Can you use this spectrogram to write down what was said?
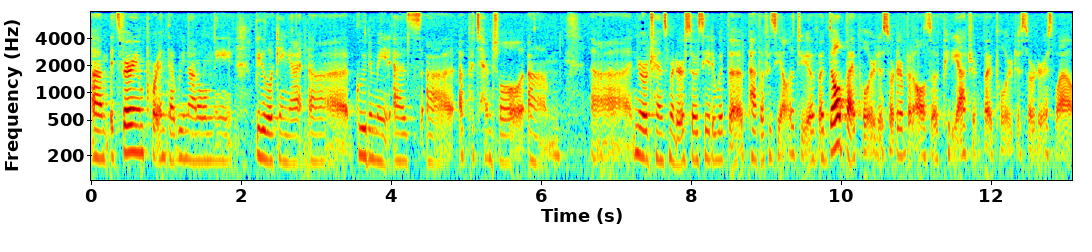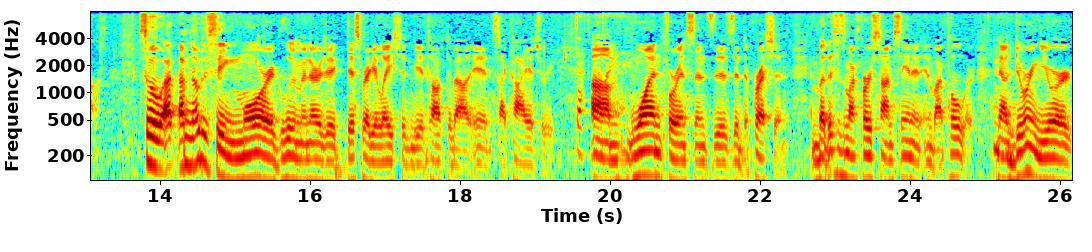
um, it's very important that we not only be looking at uh, glutamate as uh, a potential um, uh, neurotransmitter associated with the pathophysiology of adult bipolar disorder, but also pediatric bipolar disorder as well. So I, am noticing more glutamatergic dysregulation being talked about in psychiatry. Definitely. Um, one, for instance, is the depression, but this is my first time seeing it in bipolar. Mm-hmm. Now, during your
